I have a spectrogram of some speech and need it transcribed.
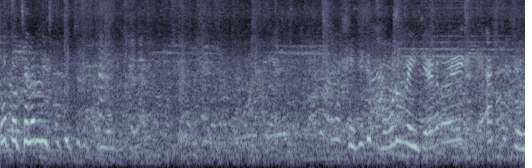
ও তোর ছেলের মিষ্টি কিচ্ছু সেদিকে খবরও পেয়েছে একটা ছিল।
